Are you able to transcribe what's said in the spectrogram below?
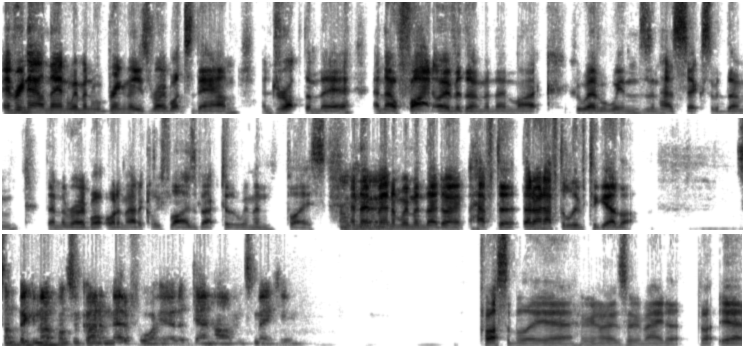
every now and then, women will bring these robots down and drop them there, and they'll fight over them, and then like whoever wins and has sex with them, then the robot automatically flies back to the women place. And then men and women, they don't have to. They don't have to live together. So I'm picking up on some kind of metaphor here that Dan Harmon's making. Possibly, yeah. Who knows who made it? But yeah,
